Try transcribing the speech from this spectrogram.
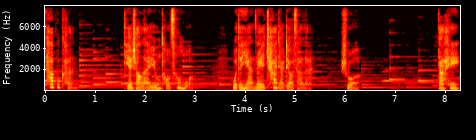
它不肯，贴上来用头蹭我，我的眼泪差点掉下来，说：“大黑，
